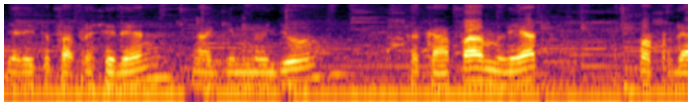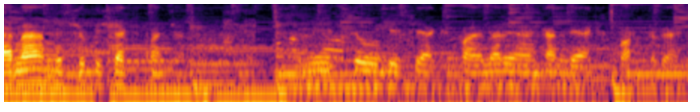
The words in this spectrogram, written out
Jadi itu Pak Presiden lagi menuju ke kapal melihat ekspor perdana Mitsubishi Expander. Mitsubishi Expander yang akan diekspor tuh guys.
